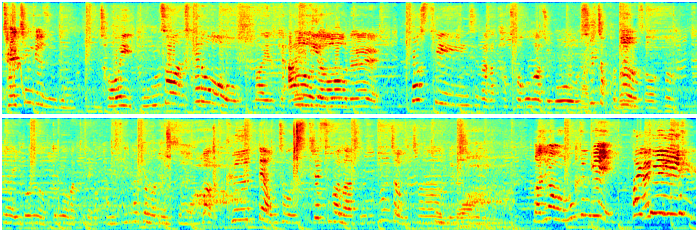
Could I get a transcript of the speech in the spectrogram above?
잘 챙겨주고 저희 동선 새로 막 이렇게 아이디어를 포스트잇에다가 다 적어가지고 슬쩍 건네면서 야 이거는 어떤 것 같아? 내가 밤새 생각해봤는데 막 그때 엄청 스트레스 받아하시면서 혼자 엄청 열심히 와. 마지막으로 홍준기 화이팅!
